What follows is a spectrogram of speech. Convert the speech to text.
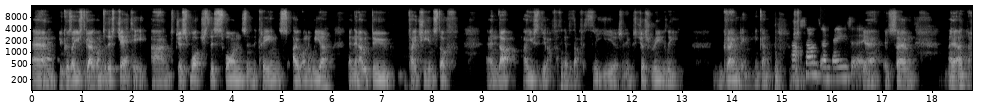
um, yeah. because I used to go out onto this jetty and just watch the swans and the cranes out on the weir, and then I would do Tai Chi and stuff, and that I used to do. I think I did that for three years, and it was just really grounding and kind of. That just, sounds amazing. Yeah, it's um, I, I,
